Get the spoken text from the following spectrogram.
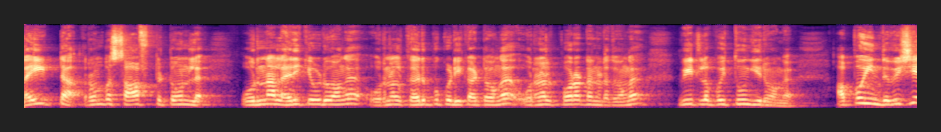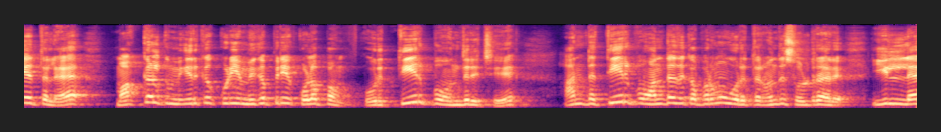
லைட்டாக ரொம்ப சாஃப்ட் டோனில் ஒரு நாள் அறிக்கை விடுவாங்க ஒரு நாள் கருப்பு கொடி காட்டுவாங்க ஒரு நாள் போராட்டம் நடத்துவாங்க வீட்டில் போய் தூங்கிடுவாங்க அப்போ இந்த விஷயத்தில் மக்களுக்கு இருக்கக்கூடிய மிகப்பெரிய குழப்பம் ஒரு தீர்ப்பு வந்துருச்சு. அந்த தீர்ப்பு வந்ததுக்கப்புறமும் ஒருத்தர் வந்து சொல்கிறாரு இல்லை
